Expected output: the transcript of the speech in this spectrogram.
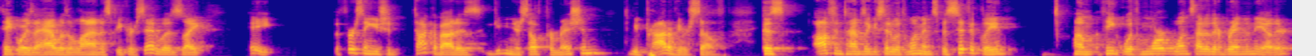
takeaways I had was a line the speaker said was like, "Hey, the first thing you should talk about is giving yourself permission to be proud of yourself." Because oftentimes, like you said, with women specifically, um, think with more one side of their brain than the other,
